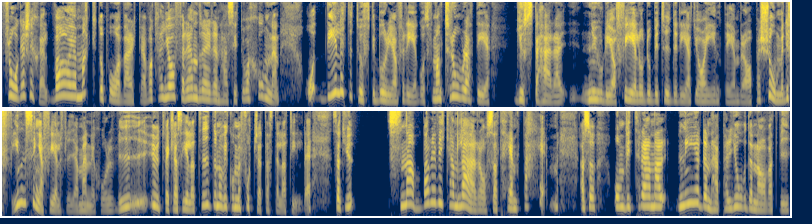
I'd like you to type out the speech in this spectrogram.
frågar sig själv, vad har jag makt att påverka? Vad kan jag förändra i den här situationen? Och det är lite tufft i början för egot för man tror att det är just det här, nu gjorde jag fel och då betyder det att jag inte är en bra person. Men det finns inga felfria människor. Vi utvecklas hela tiden och vi kommer fortsätta ställa till det. Så att ju snabbare vi kan lära oss att hämta hem, alltså om vi tränar ner den här perioden av att vi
